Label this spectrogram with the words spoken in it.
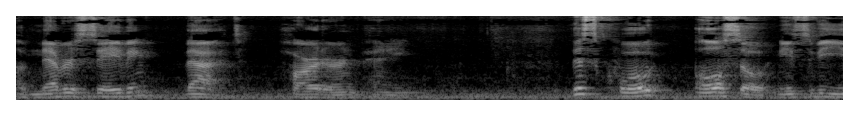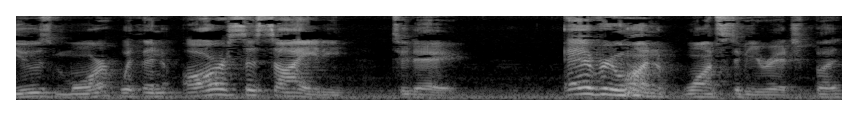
of never saving that hard-earned penny. This quote also needs to be used more within our society today. Everyone wants to be rich, but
